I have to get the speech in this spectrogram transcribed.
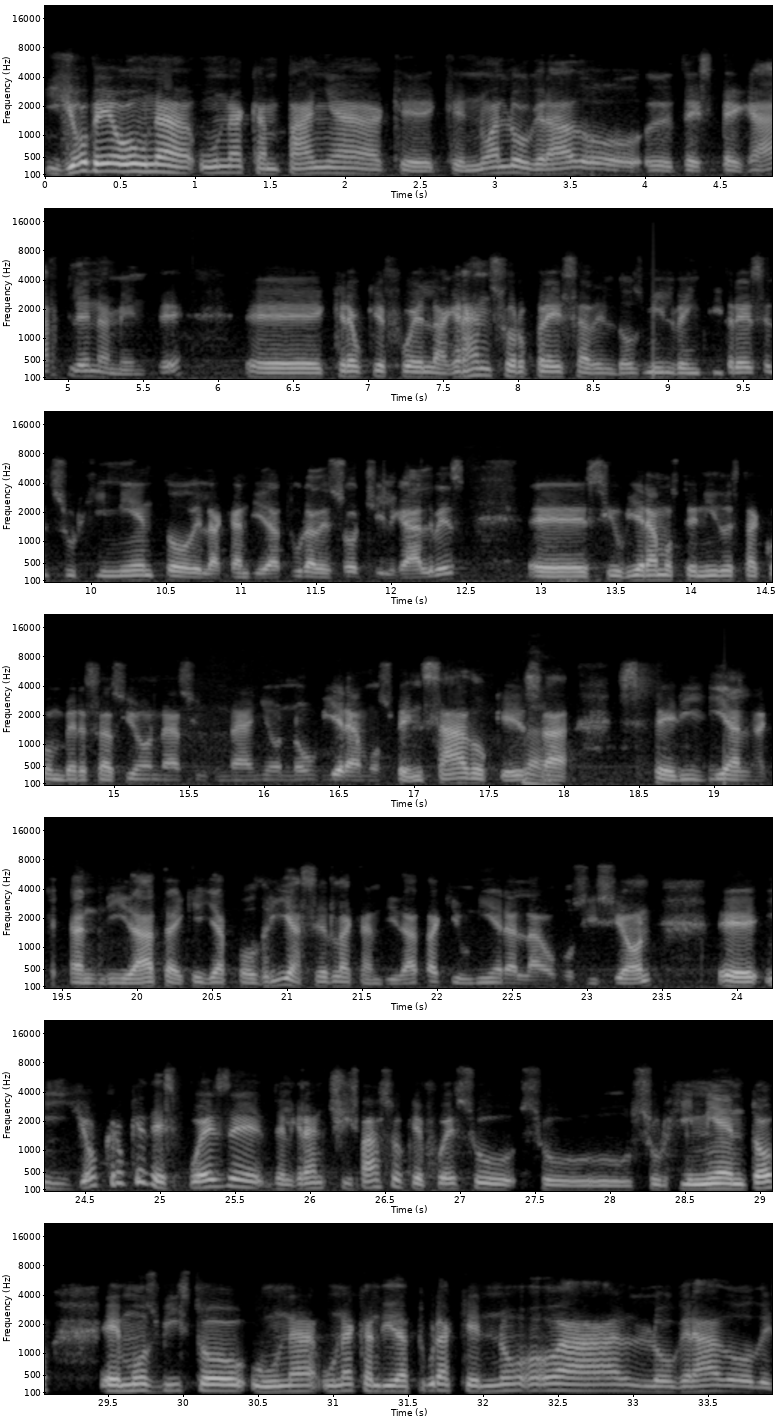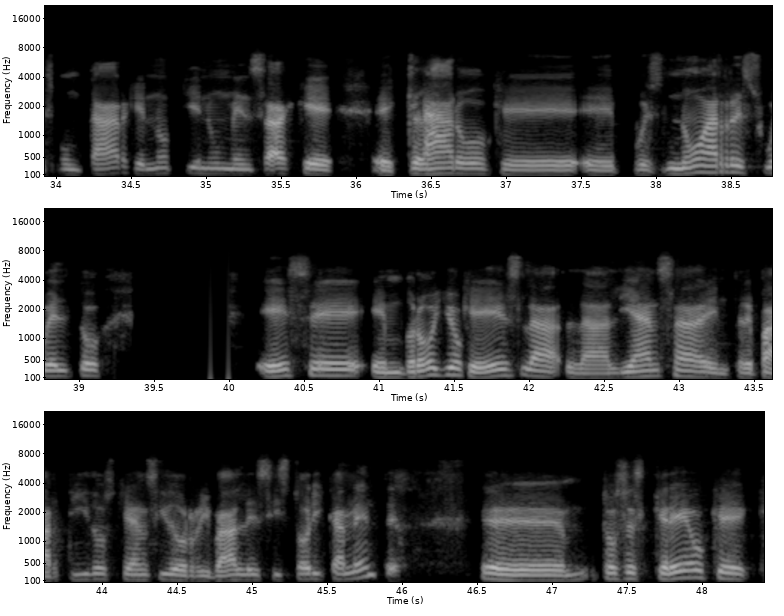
Yo veo una, una campaña que, que no ha logrado eh, despegar plenamente. Eh, creo que fue la gran sorpresa del 2023 el surgimiento de la candidatura de Xochitl Galvez. Eh, si hubiéramos tenido esta conversación hace un año, no hubiéramos pensado que esa sería la candidata y que ella podría ser la candidata que uniera la oposición. Eh, y yo creo que después del gran chispazo que fue su, su surgimiento, hemos visto una, una candidatura que no ha logrado despuntar, que no tiene un mensaje eh, claro, que eh, pues no ha resuelto ese embrollo que es la, alianza entre partidos que han sido rivales históricamente. Eh, entonces creo que,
